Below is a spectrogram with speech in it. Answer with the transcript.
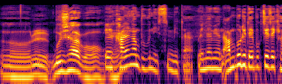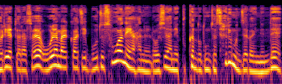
를 무시하고 예, 예. 가능한 부분이 있습니다. 왜냐하면 안보리 대북 제재 결의에 따라서요 올해 말까지 모두 송환해야 하는 러시아 내 북한 노동자 체류 문제가 있는데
